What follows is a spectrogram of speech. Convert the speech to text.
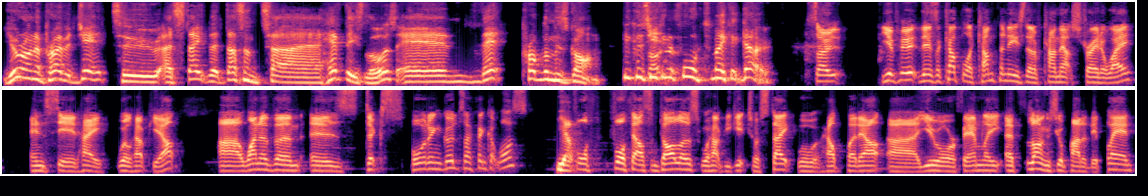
you're on a private jet to a state that doesn't uh, have these laws, and that problem is gone because you can afford to make it go. So you've heard there's a couple of companies that have come out straight away and said, "Hey, we'll help you out." Uh, one of them is Dick's Sporting Goods, I think it was. Four four thousand dollars We'll help you get to a state. We'll help put out uh, you or a family as long as you're part of their plan.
